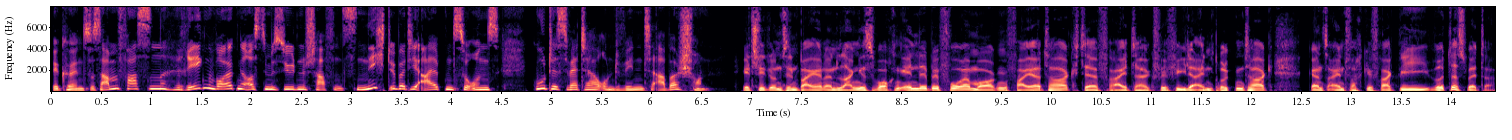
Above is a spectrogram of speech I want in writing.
Wir können zusammenfassen, Regenwolken aus dem Süden schaffen's nicht über die Alpen zu uns. Gutes Wetter und Wind aber schon. Jetzt steht uns in Bayern ein langes Wochenende bevor, morgen Feiertag, der Freitag für viele ein Brückentag. Ganz einfach gefragt, wie wird das Wetter?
